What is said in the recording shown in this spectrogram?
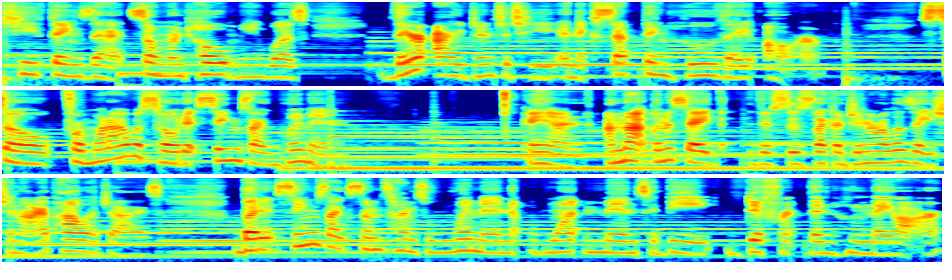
key things that someone told me was their identity and accepting who they are. So, from what I was told, it seems like women, and I'm not going to say this is like a generalization. I apologize. But it seems like sometimes women want men to be different than whom they are,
